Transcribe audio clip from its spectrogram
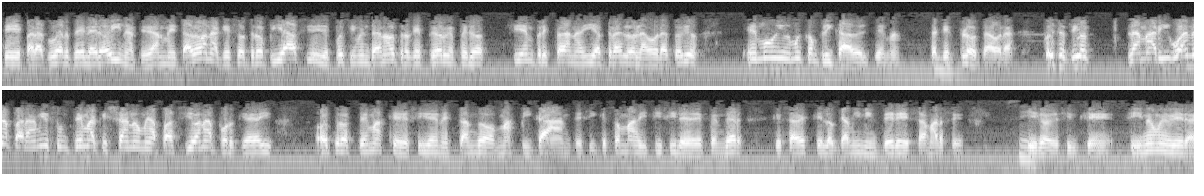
te, para curarte de la heroína te dan metadona, que es otro opiáceo, y después inventan otro que es peor, pero siempre están ahí atrás los laboratorios. Es muy muy complicado el tema, hasta que explota ahora. Por eso te digo, la marihuana para mí es un tema que ya no me apasiona porque hay otros temas que siguen estando más picantes y que son más difíciles de defender, que sabes que es lo que a mí me interesa, Marce. Quiero decir que si no me hubiera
